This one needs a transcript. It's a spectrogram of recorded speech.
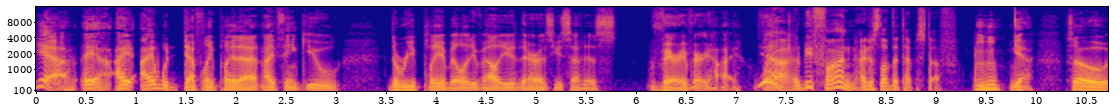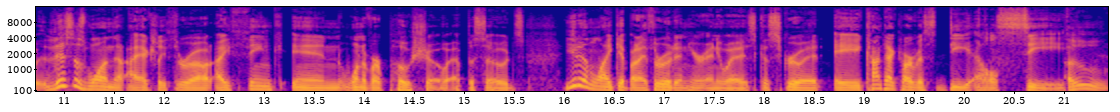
Yeah, yeah, I, I would definitely play that, and I think you, the replayability value there, as you said, is very very high. Yeah, it'd be fun. I just love that type of stuff. hmm Yeah. So this is one that I actually threw out. I think in one of our post show episodes. You didn't like it, but I threw it in here anyways because screw it. A Contact Harvest DLC. Oh,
